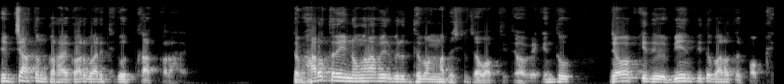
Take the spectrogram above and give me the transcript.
নির্যাতন করা হয় ঘর বাড়ি থেকে উৎখাত করা হয়। ভারতের এই নোংরামের বিরুদ্ধে বাংলাদেশকে জবাব দিতে হবে। কিন্তু জবাব কি দিবে? বিএনপি তো ভারতের পক্ষে।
